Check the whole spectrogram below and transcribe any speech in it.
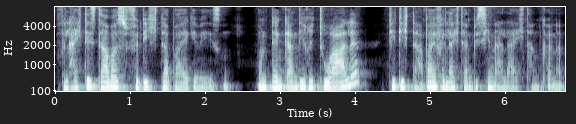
Vielleicht ist da was für dich dabei gewesen. Und denk an die Rituale, die dich dabei vielleicht ein bisschen erleichtern können.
